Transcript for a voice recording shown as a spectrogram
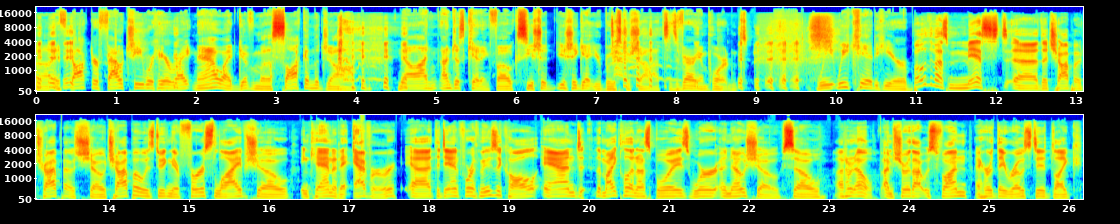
Uh, if Dr. Fauci were here right now, I'd give him a sock in the jaw. No, I'm I'm just kidding, folks. You should you should get your booster shots. It's very important. We we kid here. Both of us missed uh, the Chapo Trap House show. Chapo was doing their first live show in Canada ever at the Danforth Music Hall, and the Michael and Us boys were a no show. So I don't know. I'm sure that was fun. I heard they roasted like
